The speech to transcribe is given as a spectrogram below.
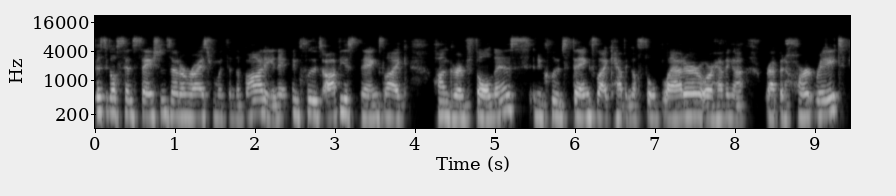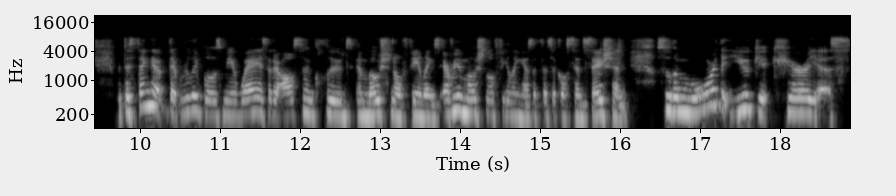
physical sensations that arise from within the body. And it includes obvious things like hunger and fullness. It includes things like having a full bladder or having a rapid heart rate. But the thing that, that really blows me away is that it also includes emotional feelings. Every emotional feeling has a physical sensation. So the more that you get curious,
